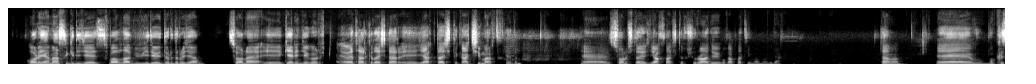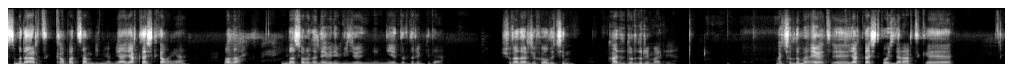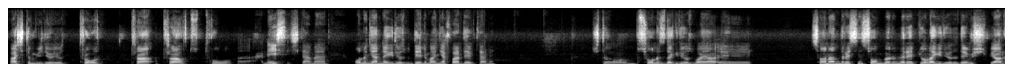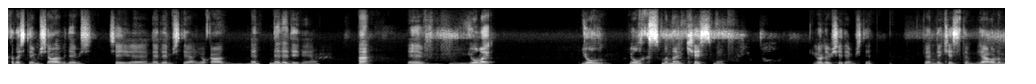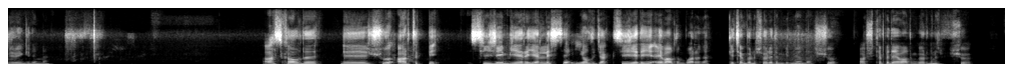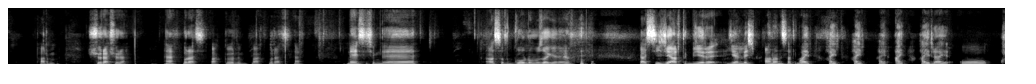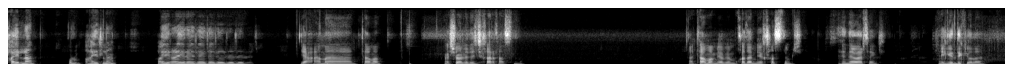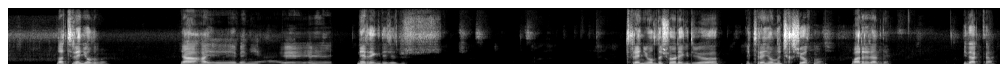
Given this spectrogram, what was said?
Oraya nasıl gideceğiz? Vallahi bir videoyu durduracağım. Sonra eee, gelince görüş. Evet arkadaşlar eee, yaklaştık. Açayım artık dedim. Eee, sonuçta yaklaştık. Şu radyoyu bir kapatayım ama bir dakika. Tamam. Eee, bu kısmı da artık kapatsam bilmiyorum. Ya yaklaştık ama ya. Valla. Bundan sonra da ne bileyim videoyu dinleyeyim. Niye durdurayım ki daha? Şu kadarcık yol için. Hadi durdurayım hadi ya. Açıldı mı? Evet. e, yaklaştık o yüzden artık e, açtım videoyu. Trout, tra, trout, true. Neyse işte hemen. Onun yanına gidiyoruz. Bu deli manyak vardı ya bir tane. İşte son hızda gidiyoruz bayağı. E, San Andreas'in son bölümleri hep yola gidiyordu demiş. Bir arkadaş demiş abi demiş. Şey e, ne demişti ya? Yok abi. Ne ne dediydi ya? Ha. e, yola yol yol kısmını kesme. Öyle bir şey demişti. Ben de kestim. Ya oğlum yürüyün gidin lan. Az kaldı. E, şu artık bir CJ'in bir yere yerleşse iyi olacak. CJ'ye de ev aldım bu arada. Geçen bölüm söyledim bilmiyorum da şu. Bak şu tepede ev aldım gördünüz mü? Şu. Parma Şura şura. Heh burası. Bak gördüm. Bak burası. Heh. Neyse şimdi eee, asıl konumuza gelelim. ya CJ artık bir yere yerleş... Ananı satayım. Hayır. Hayır. Hayır. Hayır. Hayır. Hayır. Hayır. Oo. Hayır lan. Oğlum hayır lan. Hayır. Hayır. Hayır. Hayır. Hayır. hayır, hayır. Ya aman. Tamam. Ha, şöyle de çıkar aslında. Ha, tamam ya ben bu kadar niye kastım ki? ne var sanki? E girdik yola. La tren yolu bu. Ya hay beni ya. Ee, ee. Nereden gideceğiz biz? Tren yolu da şöyle gidiyor. E tren yolunun çıkışı yok mu? Var herhalde. Bir dakika.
